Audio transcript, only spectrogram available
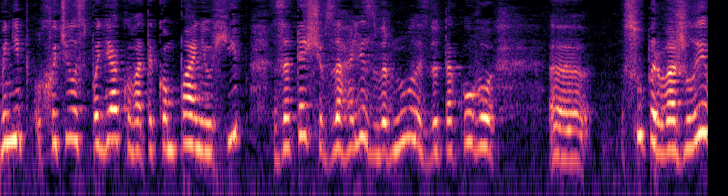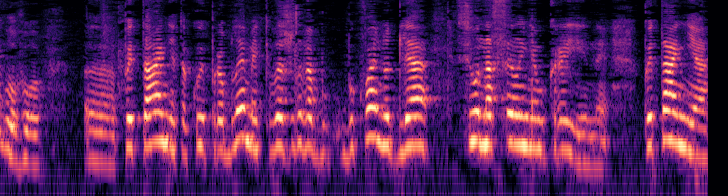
мені б хотілося подякувати компанію ХІП за те, що взагалі звернулась до такого е, суперважливого е, питання, такої проблеми, яке важливе буквально для всього населення України. Питання,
